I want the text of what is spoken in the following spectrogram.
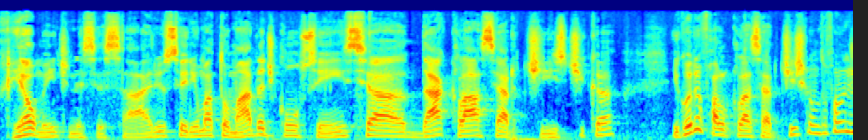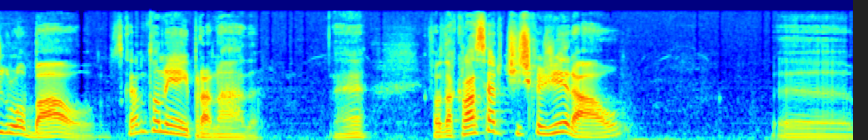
realmente necessário seria uma tomada de consciência da classe artística. E quando eu falo classe artística, eu não tô falando de global. Os caras não estão nem aí pra nada, né? Eu falo da classe artística geral é,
